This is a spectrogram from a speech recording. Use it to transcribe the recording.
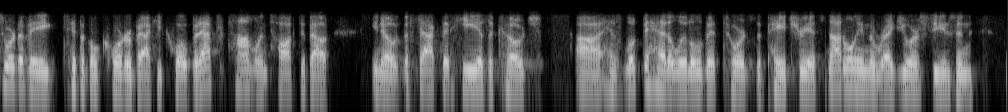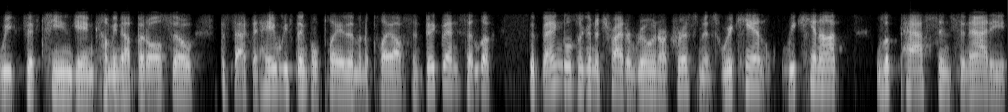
sort of a typical quarterbacky quote. But after Tomlin talked about, you know, the fact that he as a coach uh, has looked ahead a little bit towards the Patriots, not only in the regular season, Week 15 game coming up, but also the fact that hey, we think we'll play them in the playoffs. And Big Ben said, look, the Bengals are going to try to ruin our Christmas. We can't we cannot look past Cincinnati.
